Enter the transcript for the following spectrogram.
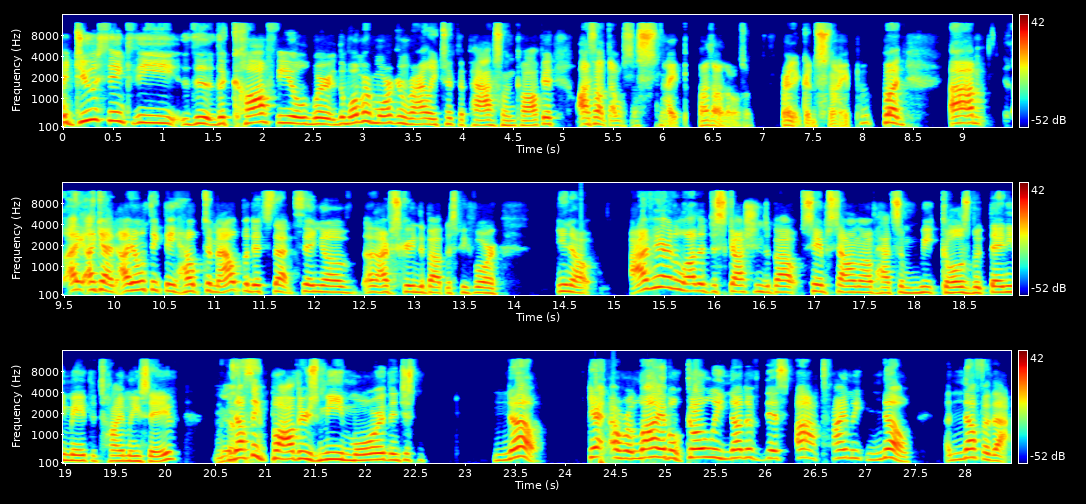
I do think the the the Caufield where the one where Morgan Rielly took the pass on Caufield. I thought that was a snipe. I thought that was a pretty good snipe. But um, I again, I don't think they helped him out. But it's that thing of, and I've screamed about this before. You know, I've heard a lot of discussions about Sam Stalinov had some weak goals, but then he made the timely save. Yeah. Nothing bothers me more than just no. Get a reliable goalie. None of this. Ah, timely. No, enough of that.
